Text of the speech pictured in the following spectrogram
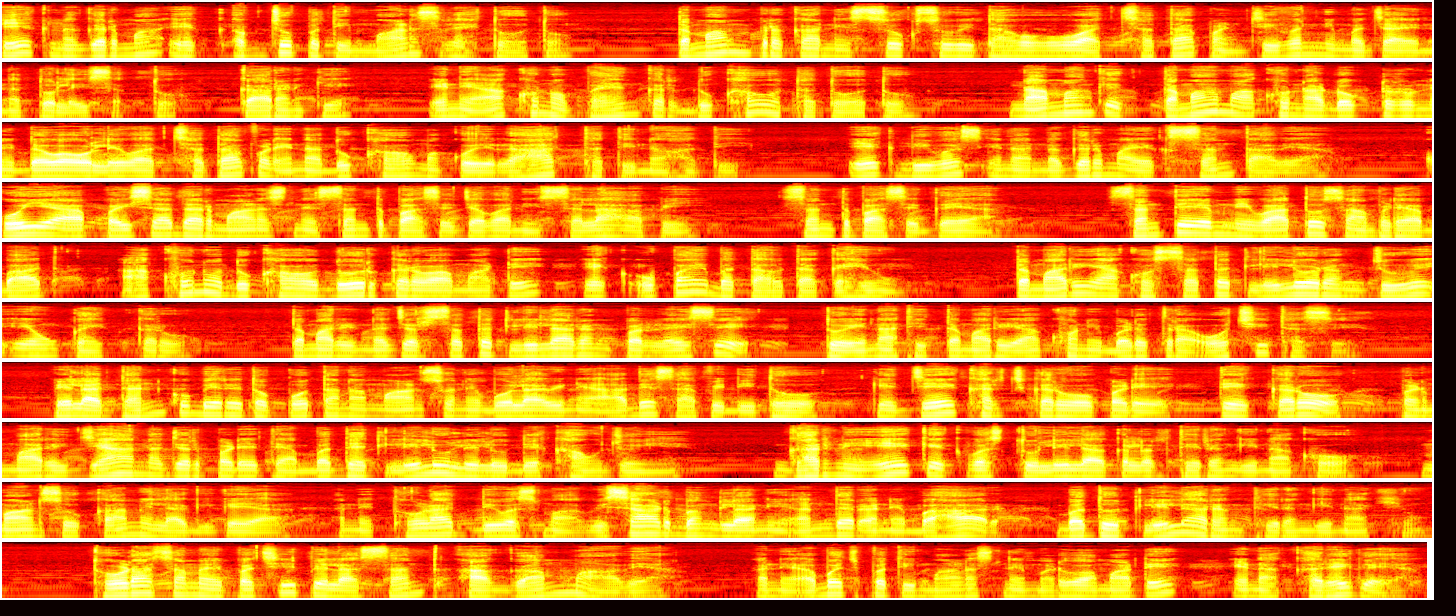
એક નગરમાં એક અબજોપતિ માણસ રહેતો હતો. તમામ પ્રકારની સુખ સુવિધાઓ હોવા છતાં પણ જીવનની મજા એ નહોતો લઈ શકતો, કારણ કે એને આંખોનો ભયંકર દુખાવો થતો હતો. નામાંકિત તમામ આંખોના ડોક્ટરોની દવાઓ લેવા છતાં પણ એના દુખાવામાં કોઈ રાહત થતી ન હતી. એક દિવસ એના નગરમાં એક સંત આવ્યા. કોઈએ આ પૈસાદાર માણસને સંત પાસે જવાની સલાહ આપી. સંત પાસે ગયા. સંતે એમની વાતો સાંભળ્યા બાદ આંખોનો દુખાવો દૂર કરવા માટે એક ઉપાય બતાવતા કહ્યું, તમારી આંખો સતત લીલો રંગ જુએ એવું કંઈક કરો. તમારી નજર સતત લીલા રંગ પર રહેશે તો એનાથી તમારી આંખોની બળતરા ઓછી થશે. પેલા ધનકુબેરે તો પોતાના માણસોને બોલાવીને આદેશ આપી દીધો કે જે ખર્ચ કરવો પડે તે કરો, પણ મારી જ્યાં નજર પડે ત્યાં બધે જ લીલું લીલું દેખાવું જોઈએ. ઘરની એક એક વસ્તુ લીલા કલરથી રંગી નાખો. માણસો કામે લાગી ગયા. અને થોડા જ દિવસમાં વિશાળ બંગલાની અંદર અને બહાર બધું જ લીલા રંગથી રંગી નાખ્યું. થોડા સમય પછી પેલા સંત આ ગામમાં આવ્યા અને અબજપતિ માણસને મળવા માટે એના ઘરે ગયા.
